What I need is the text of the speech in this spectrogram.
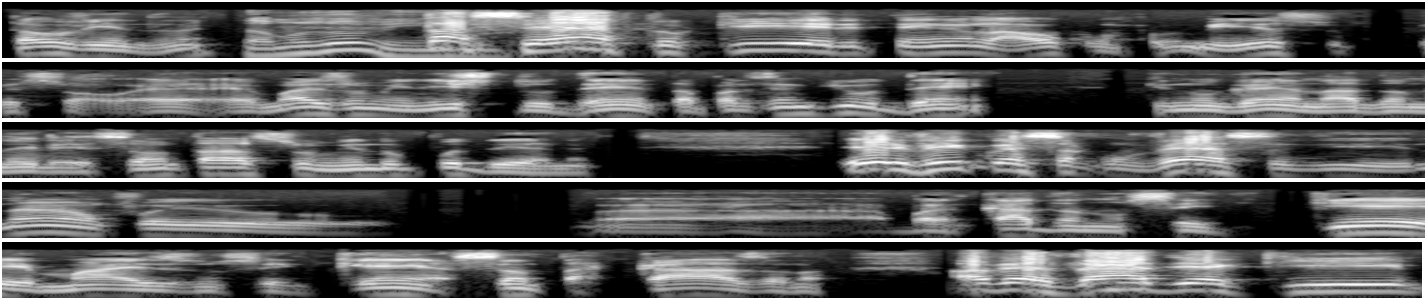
Tá ouvindo, né? Estamos ouvindo. Tá certo que ele tem lá o compromisso, pessoal. É, é mais um ministro do DEM, tá parecendo que o DEM, que não ganha nada na eleição, tá assumindo o poder, né? Ele vem com essa conversa de, não, foi o a bancada não sei de quê, mais não sei quem, a Santa Casa. Não. A verdade é que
